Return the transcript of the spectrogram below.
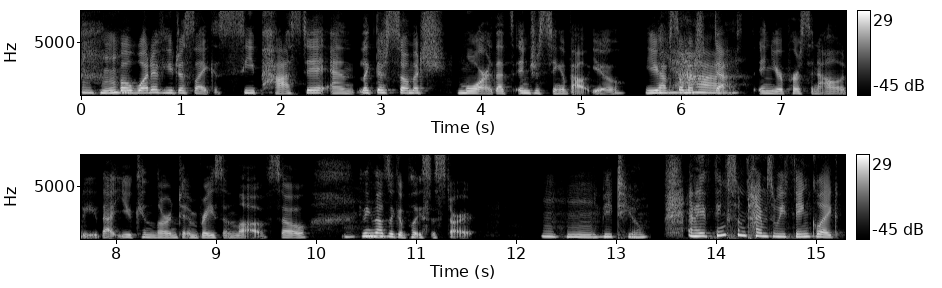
Mhm. But what if you just like see past it and like there's so much more that's interesting about you? You have so much depth in your personality that you can learn to embrace and love. So I think Mhm. that's a good place to start. hmm Me too. And I think sometimes we think like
